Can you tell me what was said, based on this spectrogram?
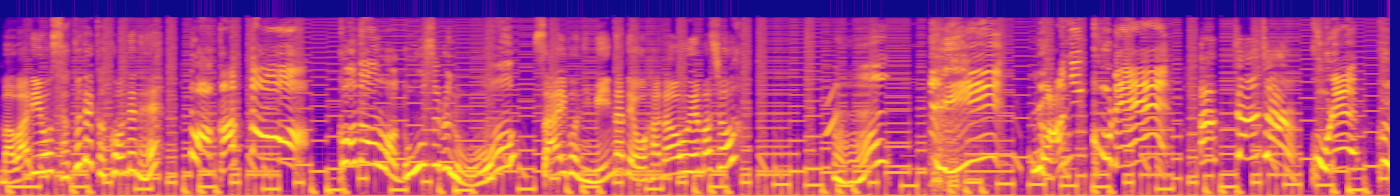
周りを柵で囲んでね。わかった花壇はどうするの最後にみんなでお花を植えましょう。うん？えー、なにこれ？あ、サンさんこれクー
